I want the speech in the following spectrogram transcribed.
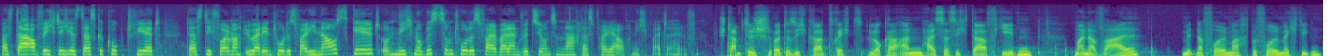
Was da auch wichtig ist, dass geguckt wird, dass die Vollmacht über den Todesfall hinaus gilt und nicht nur bis zum Todesfall, weil dann wird sie uns im Nachlassfall ja auch nicht weiterhelfen. Stammtisch hörte sich gerade recht locker an. Heißt das, ich darf jeden meiner Wahl mit einer Vollmacht bevollmächtigen?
